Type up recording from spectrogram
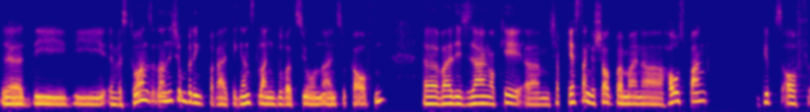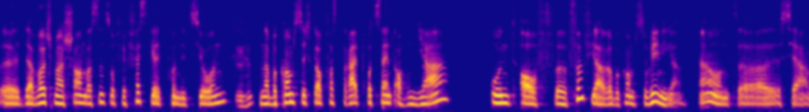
äh, die, die Investoren sind dann nicht unbedingt bereit, die ganz langen Durationen einzukaufen, äh, weil die sagen, okay, ähm, ich habe gestern geschaut bei meiner Hausbank, gibt es auf, äh, da wollte ich mal schauen, was sind so für Festgeldkonditionen. Mhm. Und da bekommst du, ich glaube, fast 3% auf ein Jahr und auf äh, fünf Jahre bekommst du weniger. Ja, und äh, ist ja,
